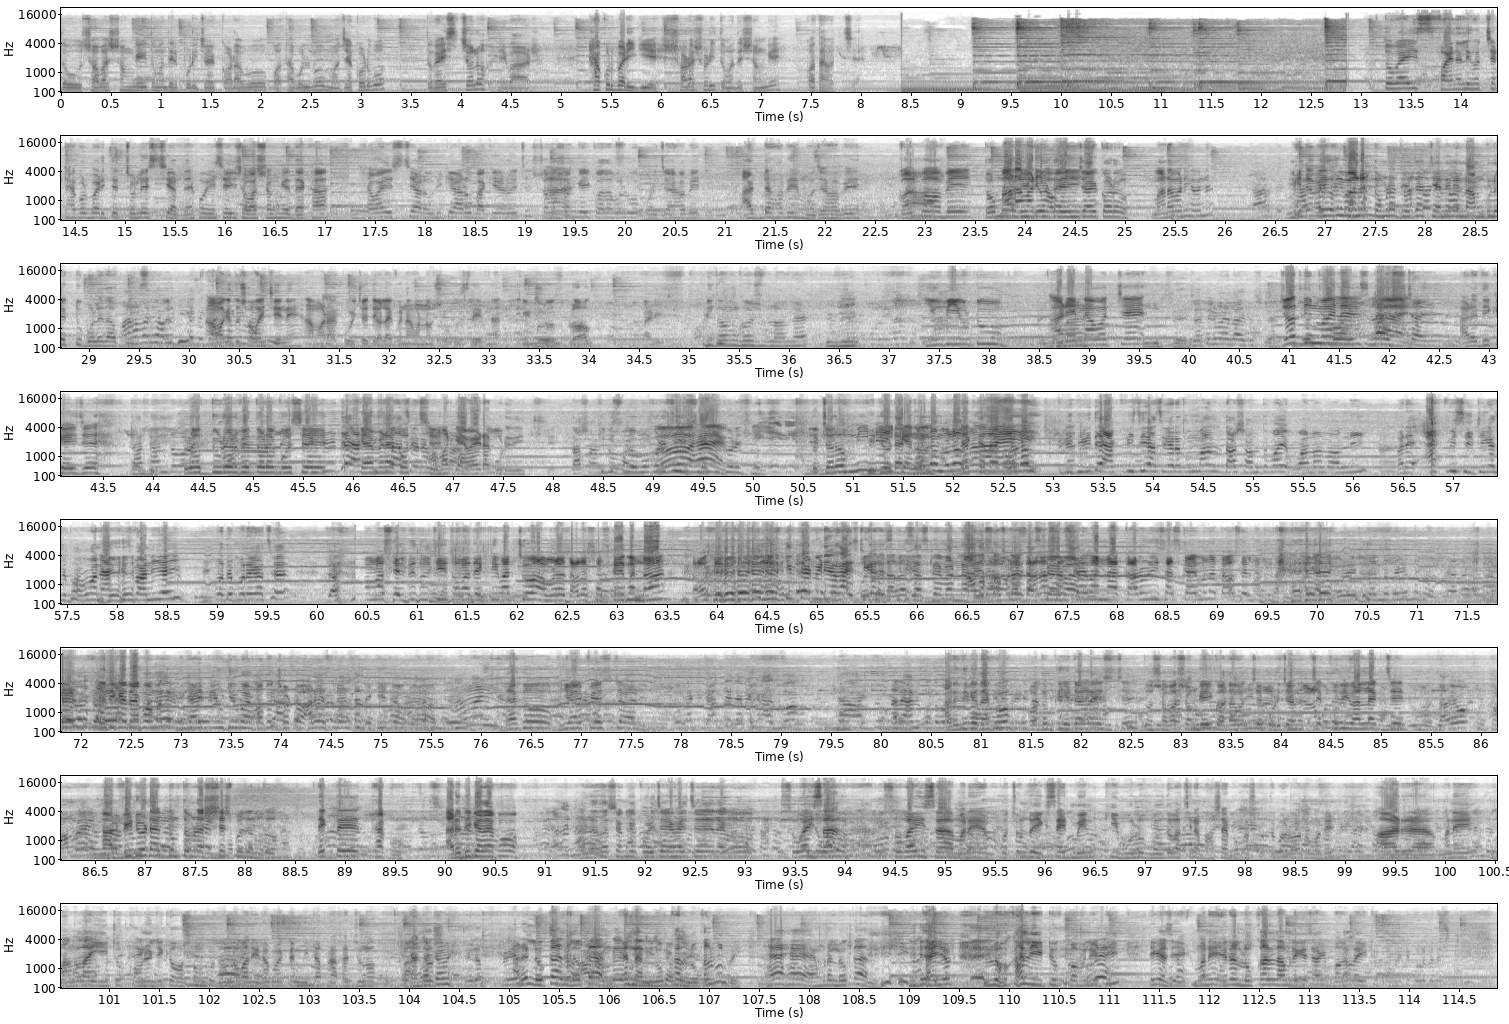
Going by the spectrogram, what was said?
তো সবার সঙ্গেই তোমাদের পরিচয় করাবো কথা বলব মজা করব। তো গাইজ চলো এবার ঠাকুর বাড়ি গিয়ে সরাসরি তোমাদের সঙ্গে কথা হচ্ছে। তো গাইজ ফাইনালি হচ্ছে ঠাকুর বাড়িতে চলে এসেছি আর দেখো এসেই সবার সঙ্গে দেখা। সবাই এসছে আর ওদিকে আরও বাকিরা রয়েছে। সবার হ্যাঁ। সঙ্গেই কথা বলব পরিচয় হবে আড্ডা হবে মজা হবে। গল্প হবে তোমরা ভিডিওটা এনজয় করো। মারামারি হবে না? তোমরা- তোমরা যে যার চ্যানেলের নামগুলো একটু বলে দাও প্লিজ আমাকে তো সবাই চেনে আমার আর পরিচয় দেওয়া লাগবে না আমার নাম Sabuj Debnath it's blog. Pritam Ghosh blogger UV YouTube. আর এর নাম হচ্ছে জ্যোতির্ময় লাইফস্টাইল। আর এদিকে এই যে রোদ্দুরের ভেতরে বসে ক্যামেরা করছে। আমার ক্যামেরাটা করে দিচ্ছে। করেছিস? ও, হ্যাঁ। করেছিস? তো চলো ভিডিওটা কেন? বললাম, দেখতে থাকো। বললাম। পৃথিবীতে এক পিসি আছে এরকম মাল দা শান্ত ভাই ওয়ান অন অনলি মানে এক পিসি ঠিক আছে? ভগবান এক পিস বানিয়েই বিপদে পড়ে গেছে। আমরা সেলফি তুলছি তোমরা দেখতেই পাচ্ছ আমরা দাদা সাবস্ক্রাইবার না তাও স্কিপ দ্যাট ভিডিও গাইস ঠিক আছে দাদা সাবস্ক্রাইবার না দাদা সাবস্ক্রাইবার না কারোরই সাবস্ক্রাইবার না তাও সেলফি তুলছি। এদিকে দেখো আমাদের ভিআইপি ইউটিউবার কত ছোট। আরে স্ট্যান্ডটা দেখিয়ে দাও তোমার দেখো ভিআইপি স্ট্যান্ড আর এদিকে দেখো কত ক্রিয়েটাররা এসছে। তো সবার সঙ্গেই কথা হচ্ছে পরিচয় হচ্ছে খুবই ভালো লাগছে। আর ভিডিওটা একদম তোমরা শেষ পর্যন্ত দেখতে থাকো। আর এদিকে দেখো দাদার সঙ্গে পরিচয় হয়েছে দেখো সবাই স্যার সবাই স্যার মানে প্রচণ্ড এক্সাইটমেন্ট কি বলব বলতে পারছি না ভাষায় প্রকাশ করতে পারব না তোমাদের। আর মানে বাংলা ইউটিউব কমিউনিটিকে অসংখ্য ধন্যবাদ এরকম একটা মিট আপ রাখার জন্য। লোকাল লোকাল না লোকাল লোকাল বলবে? হ্যাঁ হ্যাঁ আমরা লোকাল যাই হোক লোকাল ইউটিউব কমিউনিটি ঠিক আছে? মানে এটা লোকাল নাম রেখেছে আমি বাংলা ইউটিউব কমিউনিটি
